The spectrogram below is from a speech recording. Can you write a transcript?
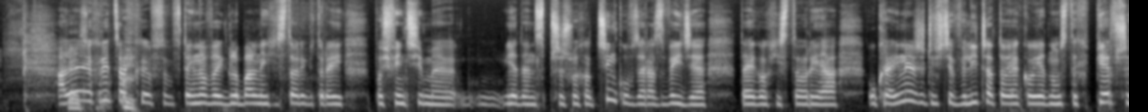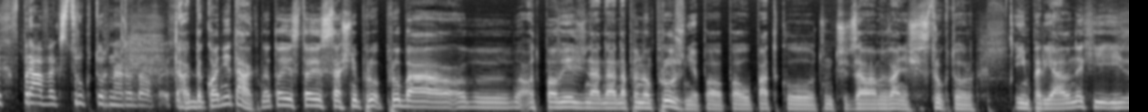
Ale Więc... Chrycak w, w tej nowej globalnej historii, której poświęcimy jeden z przyszłych odcinków, zaraz wyjdzie ta jego historia, historia Ukrainy rzeczywiście wylicza to jako jedną z tych pierwszych wprawek struktur narodowych. Tak, dokładnie tak. No to jest, to jest właśnie próba odpowiedzi na, na, na pewną próżnię po, po upadku czy załamywania się struktur imperialnych i, i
